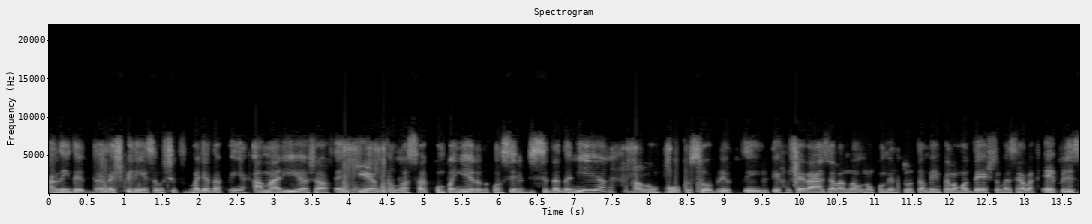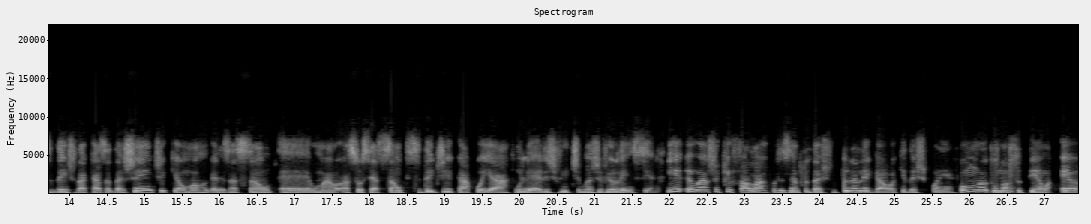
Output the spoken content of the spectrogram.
além de, da, da, experiência no Instituto Maria da Penha. A Maria, já, é, que é a nossa companheira no Conselho de Cidadania, falou um pouco sobre sobre, em termos gerais, ela não, não comentou também pela modéstia, mas ela é presidente da Casa da Gente, que é uma organização, é, uma associação que se dedica a apoiar mulheres vítimas de violência. E eu acho que falar, por exemplo, da estrutura legal aqui da Espanha, como o nosso tema é,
